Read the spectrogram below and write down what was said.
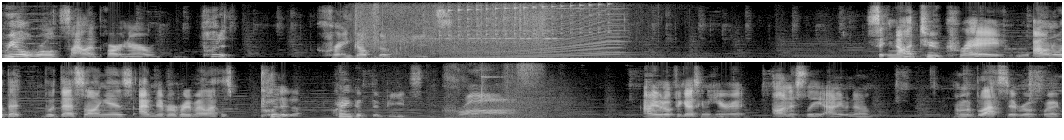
Real world silent partner. Put it... Crank up the beats. Not to Cray. I don't know what that what that song is. I've never heard it in my life. Let's put it up. Crank up the beats. Cross. I don't even know if you guys can hear it. Honestly, I don't even know. I'm gonna blast it real quick.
